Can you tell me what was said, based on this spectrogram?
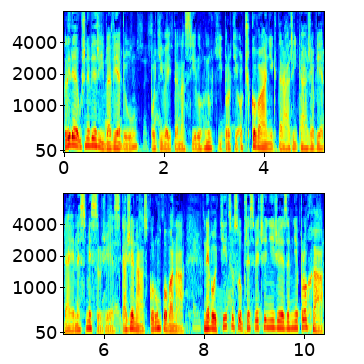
Lidé už nevěří ve vědu, podívejte na sílu hnutí proti očkování, která říká, že věda je nesmysl, že je skažená, skorumpovaná, nebo ti, co jsou přesvědčeni, že je země plochá,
